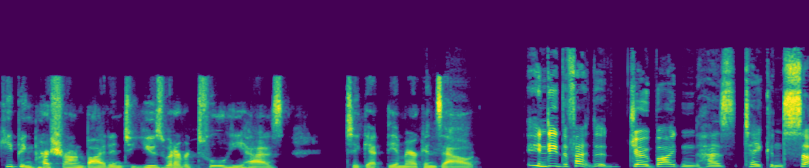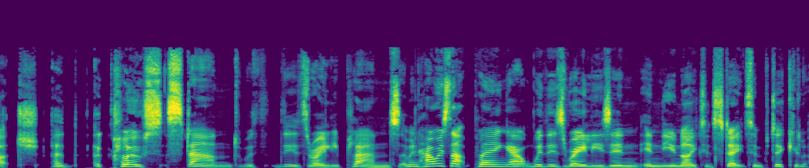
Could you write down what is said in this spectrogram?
keeping pressure on Biden to use whatever tool he has to get the Americans out. Indeed, the fact that Joe Biden has taken such a, a, close stand with the Israeli plans, I mean, how is that playing out with Israelis in, in the United States in particular?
